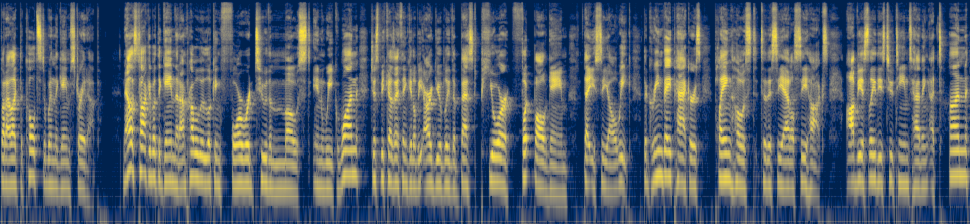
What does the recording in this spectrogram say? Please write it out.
but I like the Colts to win the game straight up. Now let's talk about the game that I'm probably looking forward to the most in week one, just because I think it'll be arguably the best pure football game that you see all week. The Green Bay Packers playing host to the Seattle Seahawks. Obviously, these two teams having a ton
